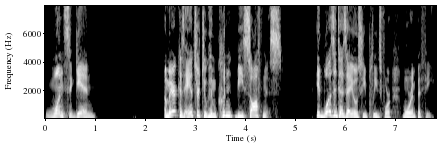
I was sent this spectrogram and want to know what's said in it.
once again, America's answer to him couldn't be softness. It wasn't, as AOC pleads for, more empathy.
